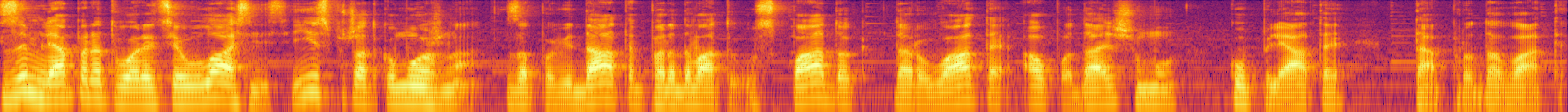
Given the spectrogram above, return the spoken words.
Земля перетворюється у власність. Її спочатку можна заповідати, передавати у спадок, дарувати, а в подальшому купляти та продавати.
